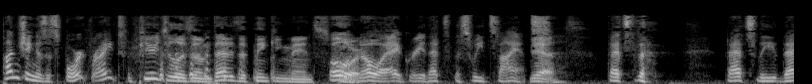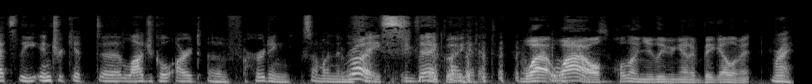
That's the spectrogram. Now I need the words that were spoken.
Punching is a sport, right? Pugilism, that is a thinking man's sport. Oh no, I agree. That's the sweet science. Yes. That's the that's the that's the intricate uh, logical art of hurting someone in the Right. face. Exactly. I get it. Wow. Hold on. You're leaving out a big element. Right.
